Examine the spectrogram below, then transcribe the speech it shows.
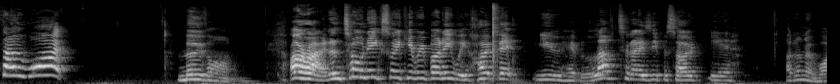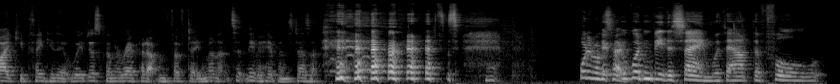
So what? Move on. All right, until next week, everybody, we hope that you have loved today's episode. Yeah. I don't know why I keep thinking that we're just going to wrap it up in 15 minutes. It never happens, does it? what do you want to say? It wouldn't be the same without the full,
